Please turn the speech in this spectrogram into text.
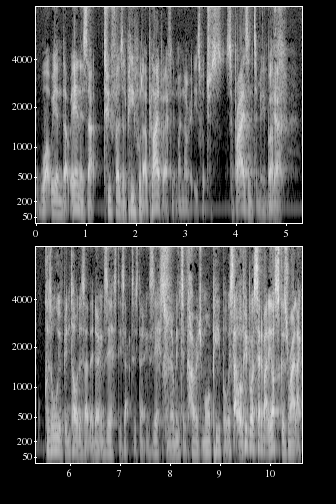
what we end up in is that two thirds of the people that applied were ethnic minorities, which was surprising to me. But Yeah. Because all we've been told is that they don't exist, these actors don't exist. You know, we need to encourage more people. It's like what people have said about the Oscars, right? Like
